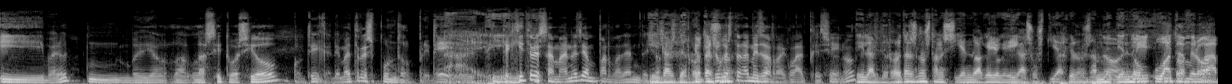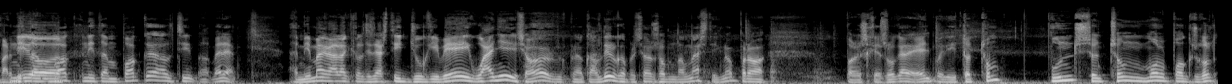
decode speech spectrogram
i bueno, vull dir, la, la situació escolti, que anem a 3 punts del primer y- d'aquí 3 setmanes ja en parlarem d'això jo penso no- que estarà més arreglat que això, no? Y las derrotas no están siendo aquello que digas, hostias, que nos están No, metiendo ni- ni 4-0 cada partido. Ni tampoc, ni tampoc el A veure, a mi m'agrada que el gimnàstic jugui bé i guanyi, i això no cal dir-ho, que per això som del nàstic, no? Però, però és que és el que deia ell, vull dir, tots són punts, són, són molt pocs gols.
